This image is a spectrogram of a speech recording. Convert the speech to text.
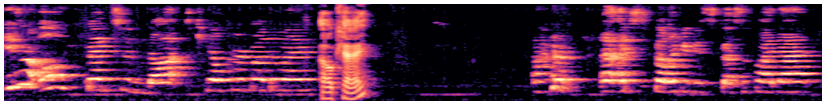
These are all meant to not kill her, by the way. Okay. I I just felt like I could specify that.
